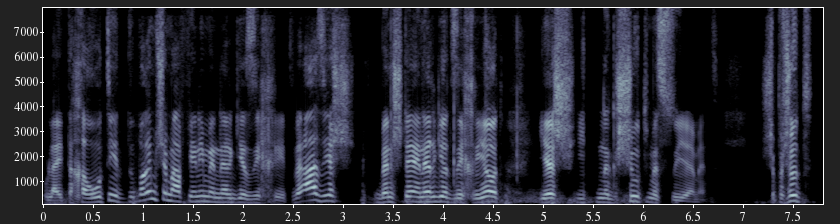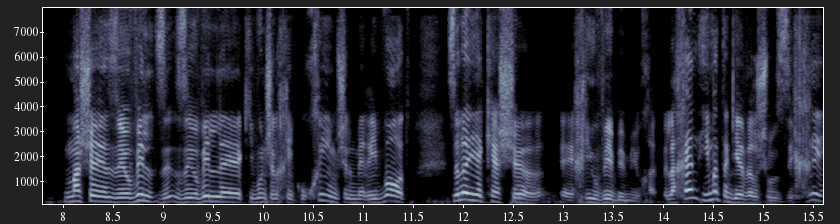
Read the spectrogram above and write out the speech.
אולי תחרותית, דברים שמאפיינים אנרגיה זכרית. ואז יש, בין שתי אנרגיות זכריות, יש התנגשות מסוימת. שפשוט מה שזה יוביל, זה, זה יוביל לכיוון של חיכוכים, של מריבות, זה לא יהיה קשר אה, חיובי במיוחד. ולכן אם אתה גבר שהוא זכרי,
